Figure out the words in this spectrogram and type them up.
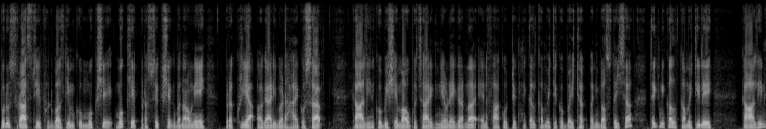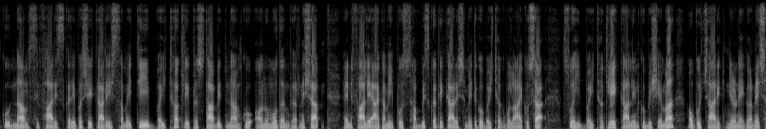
पुरुष राष्ट्रिय फुटबल टिमको मुख्य मुख्य प्रशिक्षक बनाउने प्रक्रिया अगाडि बढाएको छ। कालिनको विषयमा औपचारिक निर्णय गर्न एन्फाको टेक्निकल कमिटिको बैठक पनि बस्दैछ। टेक्निकल कमिटिले कालीनको नाम सिफारिस गरेपछि कार्य समिति बैठकले प्रस्तावित नामको अनुमोदन गर्नेछ। एन्फाले आगामी पुस छब्बिस गते कार्य समितिको बैठक बोलाएको छ। सोही बैठकले कालीनको विषयमा औपचारिक निर्णय गर्नेछ।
